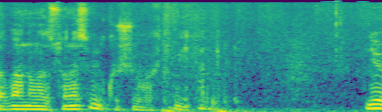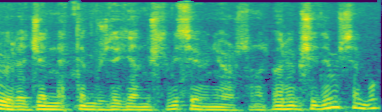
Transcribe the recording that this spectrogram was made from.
Sabah namazı sonrası bir kuşu vakti miydi? Ne öyle cennetten müjde gelmiş gibi seviniyorsunuz. Böyle bir şey demişsem bu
